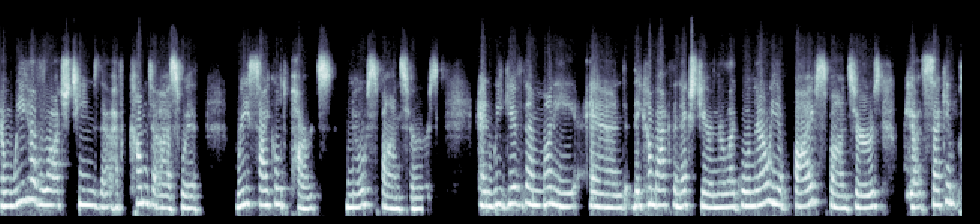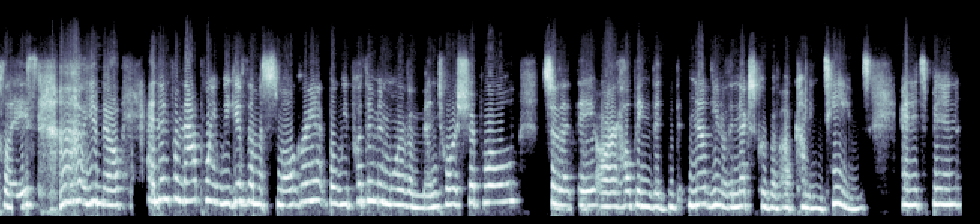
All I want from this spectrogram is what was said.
And we have watched teams that have come to us with recycled parts, no sponsors and we give them money and they come back the next year and they're like well now we have five sponsors. We got second place uh, you know? And then from that point we give them a small grant but we put them in more of a mentorship role so that they are helping the now you know the next group of upcoming teams. And it's been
